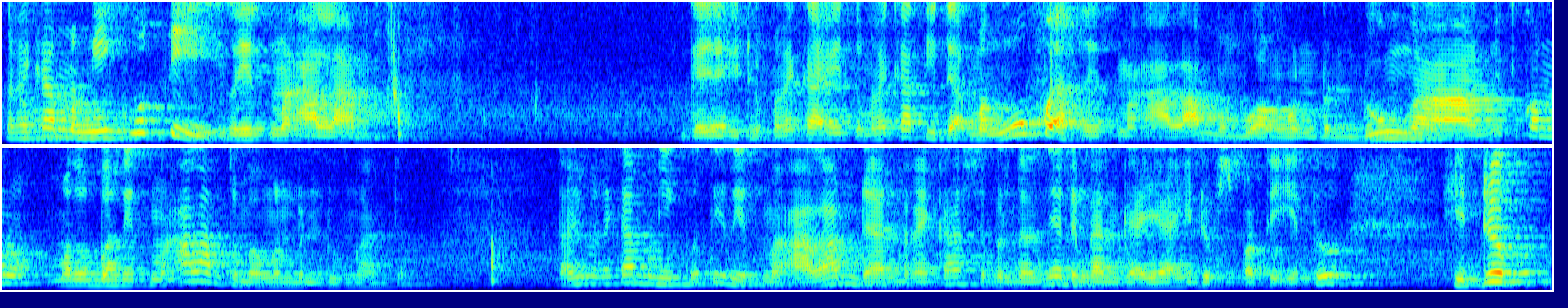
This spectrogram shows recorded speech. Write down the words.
Mereka mengikuti ritme alam. Gaya hidup mereka itu mereka tidak mengubah ritme alam, membangun bendungan. Itu kan merubah ritme alam tuh bangun bendungan tuh. Tapi mereka mengikuti ritme alam dan mereka sebenarnya dengan gaya hidup seperti itu hidup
